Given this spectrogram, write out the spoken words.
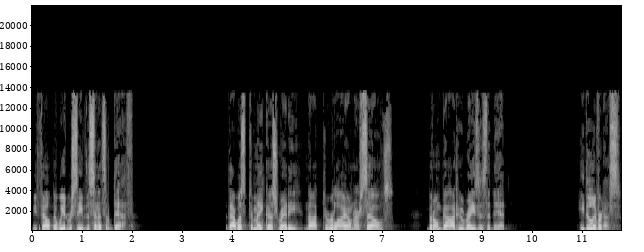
we felt that we had received the sentence of death. But that was to make us ready not to rely on ourselves, but on God who raises the dead. He delivered us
